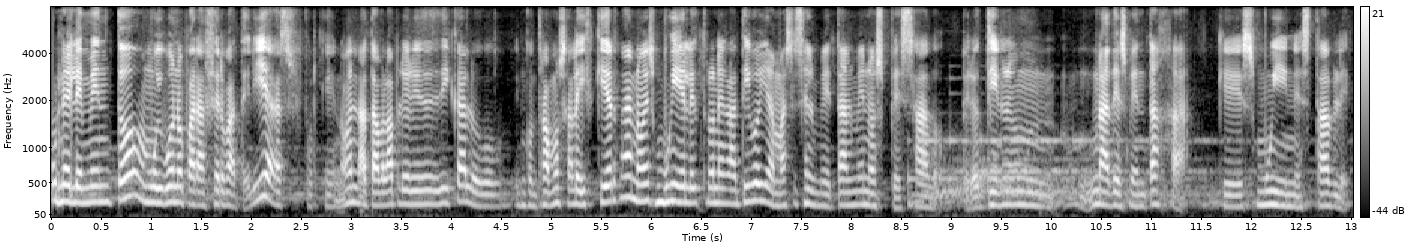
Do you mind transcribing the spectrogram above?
un, elemento muy bueno para hacer baterías, porque ¿no? en la tabla periódica lo encontramos a la izquierda, ¿no? es muy electronegativo y además es el metal menos pesado, pero tiene un, una desventaja que es muy inestable,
